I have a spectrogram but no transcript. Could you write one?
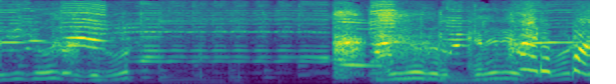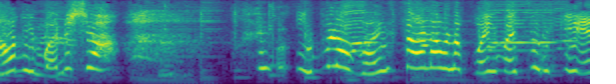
ஐயோ இது ரோட். ஐயோ இது ஒரு கிளவி அட ரோட். பாவி மனுஷா. இவ்வளவு வயசானவள போய் வச்சிருக்கியே.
